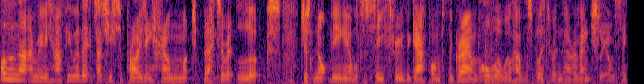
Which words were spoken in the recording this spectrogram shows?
other than that, I'm really happy with it. It's actually surprising how much better it looks, just not being able to see through the gap onto the ground. Although we'll have the splitter in there eventually, obviously.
